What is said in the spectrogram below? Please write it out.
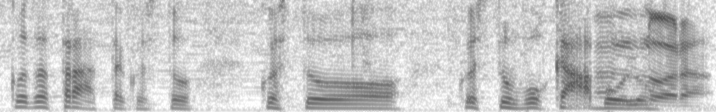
cosa tratta questo, questo, questo vocabolo. Allora,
